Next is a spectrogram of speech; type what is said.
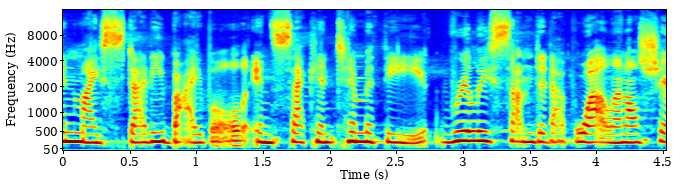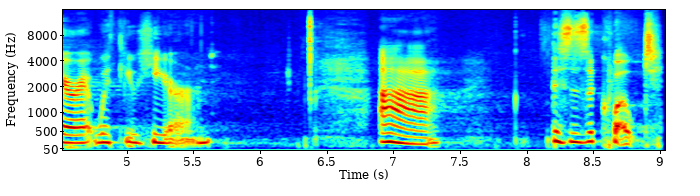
in my study Bible in 2 Timothy really summed it up well, and I'll share it with you here. Uh, this is a quote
